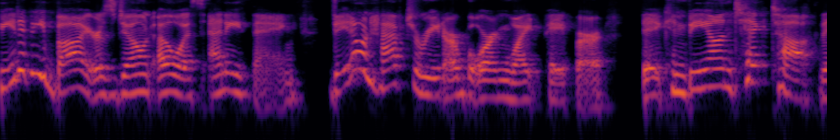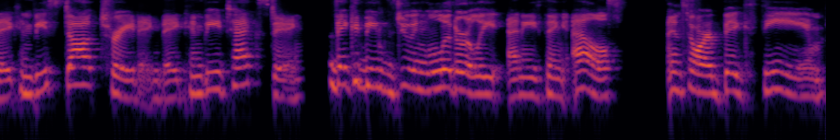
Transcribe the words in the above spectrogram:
B2B buyers don't owe us anything. They don't have to read our boring white paper. They can be on TikTok, they can be stock trading, they can be texting, they could be doing literally anything else. And so, our big theme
